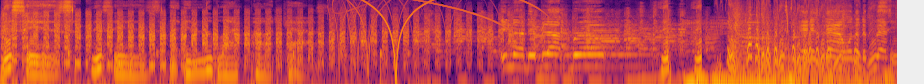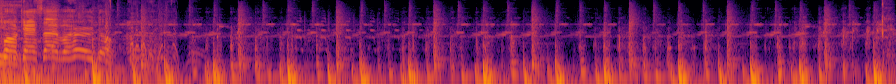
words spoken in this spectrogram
This is this is the In the Black podcast. In the black, bro. Hands down, one of the best podcasts I ever heard, though.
